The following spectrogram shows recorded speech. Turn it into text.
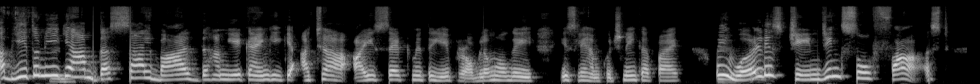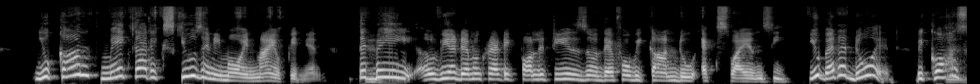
अब ये तो नहीं है कि आप दस साल बाद हम ये कहेंगे कि अच्छा आई सेट में तो ये प्रॉब्लम हो गई इसलिए हम कुछ नहीं कर पाए। भाई world is changing so fast you can't make that any more in my opinion that mm. we, uh, we are democratic polities uh, therefore we can't do x y and z. You better do it because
